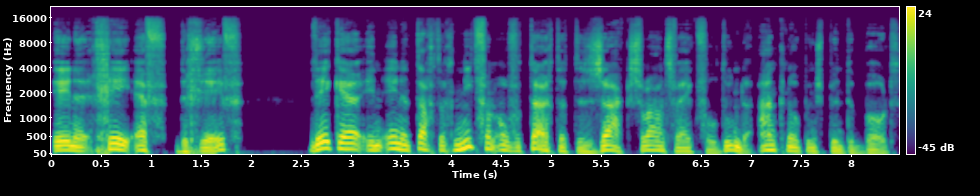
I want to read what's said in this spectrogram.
ene G.F. de Greef, leek er in 81 niet van overtuigd dat de zaak Zwaanswijk voldoende aanknopingspunten bood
